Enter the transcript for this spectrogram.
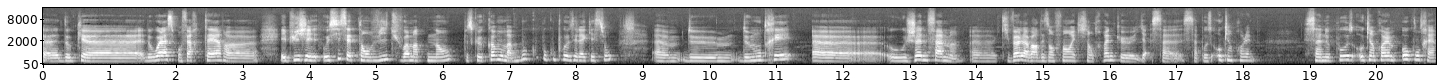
Euh, donc, euh, donc voilà, c'est pour faire taire. euh. Et puis j'ai aussi cette envie, tu vois, maintenant, parce que comme on m'a beaucoup, beaucoup posé la question, de, de montrer euh, aux jeunes femmes euh, qui veulent avoir des enfants et qui entreprennent que y a- ça, ça pose aucun problème. Ça ne pose aucun problème, au contraire.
